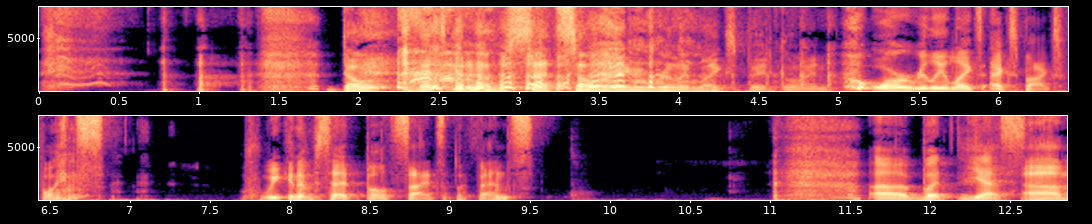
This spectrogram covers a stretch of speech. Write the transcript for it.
Don't. That's going to upset somebody who really likes Bitcoin. or really likes Xbox points. We can upset both sides of the fence. Uh, but yes, Um,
